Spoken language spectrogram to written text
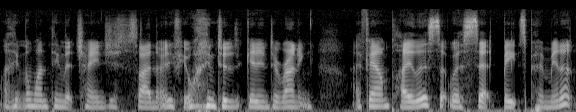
I think the one thing that changed, side note, if you're wanting to get into running, I found playlists that were set beats per minute.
